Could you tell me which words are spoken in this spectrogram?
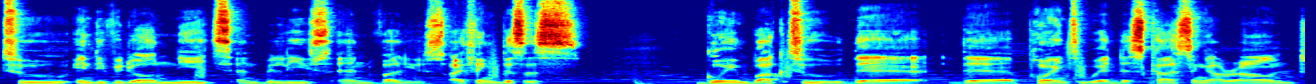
to individual needs and beliefs and values. I think this is going back to the the point we were discussing around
